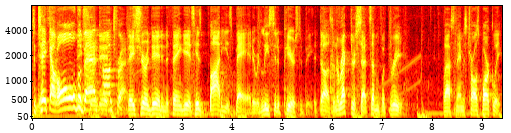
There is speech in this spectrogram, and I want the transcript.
to take out all the They bad did. contracts. They sure did, and the thing is, his body is bad, or at least it appears to be. It does. An erector set, seven foot three. Last name is Charles Barkley.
